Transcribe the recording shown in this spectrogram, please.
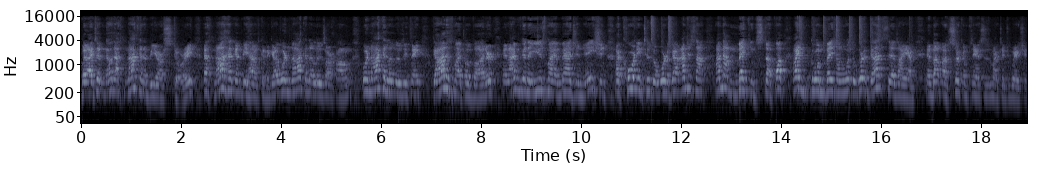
But I said, no, that's not going to be our story. That's not going to be how it's going to go. We're not going to lose our home. We're not going to lose anything. God is my provider, and I'm going to use my imagination according to the Word of God. I'm just not, I'm not making stuff up. I'm going based on what the Word of God says I am and about my circumstances and my situation.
